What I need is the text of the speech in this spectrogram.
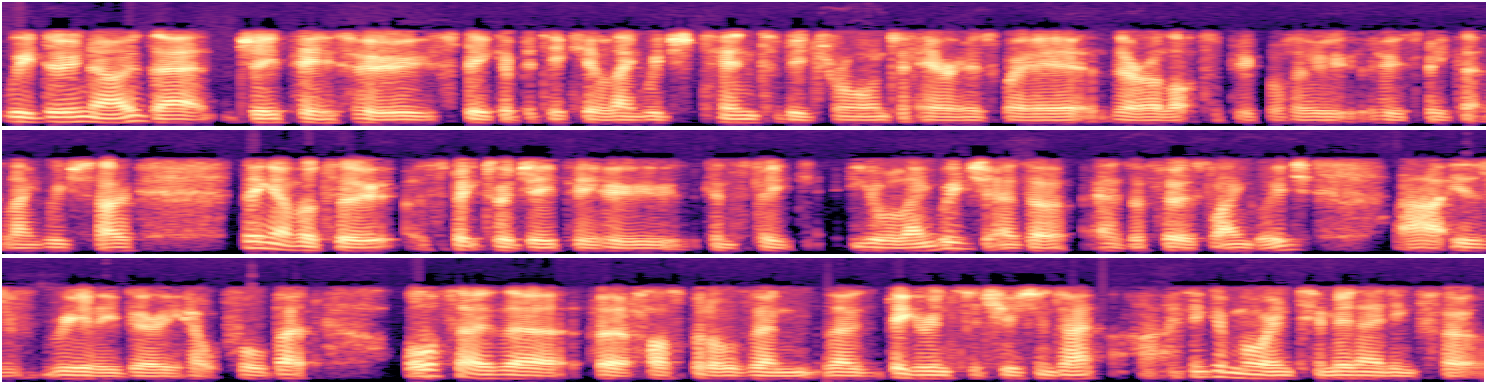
We do know that GPs who speak a particular language tend to be drawn to areas where there are lots of people who, who speak that language. So being able to speak to a GP who can speak your language as a as a first language uh, is really very helpful. But also the, the hospitals and those bigger institutions, I, I think, are more intimidating for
